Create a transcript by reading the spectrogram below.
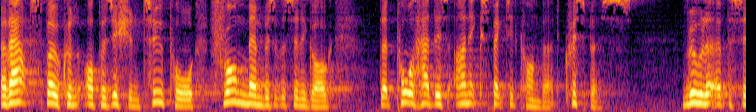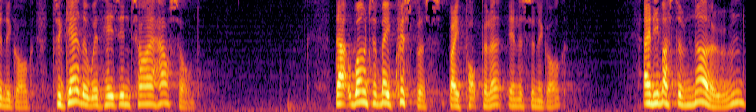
of outspoken opposition to Paul from members of the synagogue that Paul had this unexpected convert, Crispus, ruler of the synagogue, together with his entire household. That won't have made Crispus very popular in the synagogue. And he must have known,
